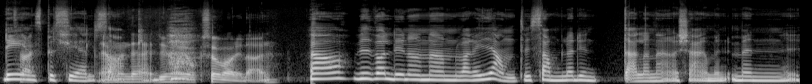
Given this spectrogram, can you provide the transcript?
Det är en Tack. speciell sak. Ja, men det, du har ju också varit där. Ja, vi valde en annan variant. Vi samlade ju inte alla nära och kära. Men, men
